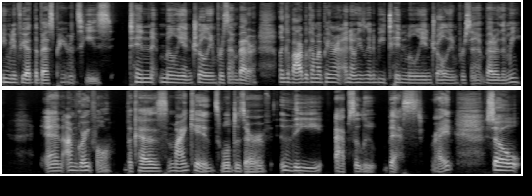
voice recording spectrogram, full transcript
Even if you had the best parents, he's 10 million trillion percent better. Like if I become a parent, I know he's going to be 10 million trillion percent better than me. And I'm grateful because my kids will deserve the absolute best, right? So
